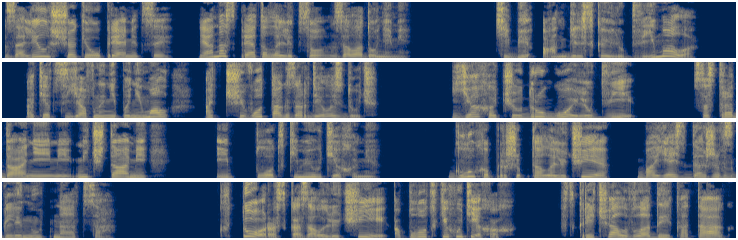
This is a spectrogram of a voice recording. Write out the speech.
залил щеки упрямицы, и она спрятала лицо за ладонями. «Тебе ангельской любви мало?» Отец явно не понимал, от чего так зарделась дочь. «Я хочу другой любви, со страданиями, мечтами плотскими утехами. Глухо прошептала Лючия, боясь даже взглянуть на отца. «Кто рассказал Лючии о плотских утехах?» — вскричал владыка так,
